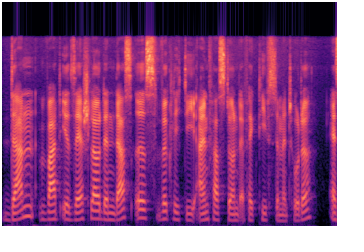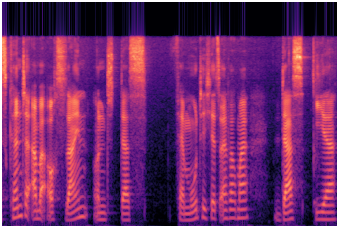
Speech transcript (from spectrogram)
dann wart ihr sehr schlau, denn das ist wirklich die einfachste und effektivste Methode. Es könnte aber auch sein, und das vermute ich jetzt einfach mal, dass ihr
